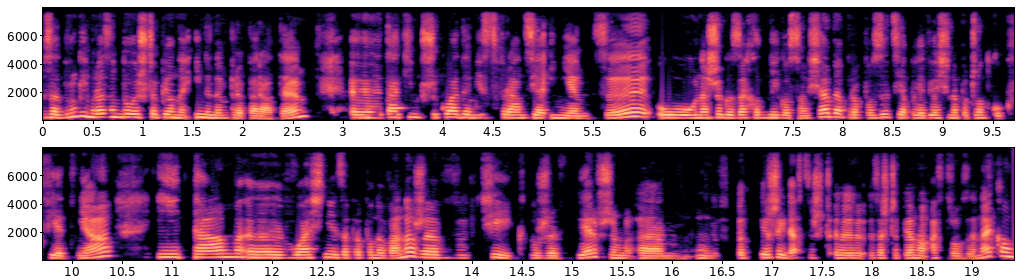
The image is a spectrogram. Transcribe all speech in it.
za drugim razem były szczepione innym preparatem. E, takim przykładem jest Francja i Niemcy. U naszego zachodniego sąsiada propozycja pojawiła się na początku kwietnia i tam e, właśnie zaproponowano, że ci, którzy w, pierwszym, w pierwszej dawce e, zaszczepiono AstraZeneką,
